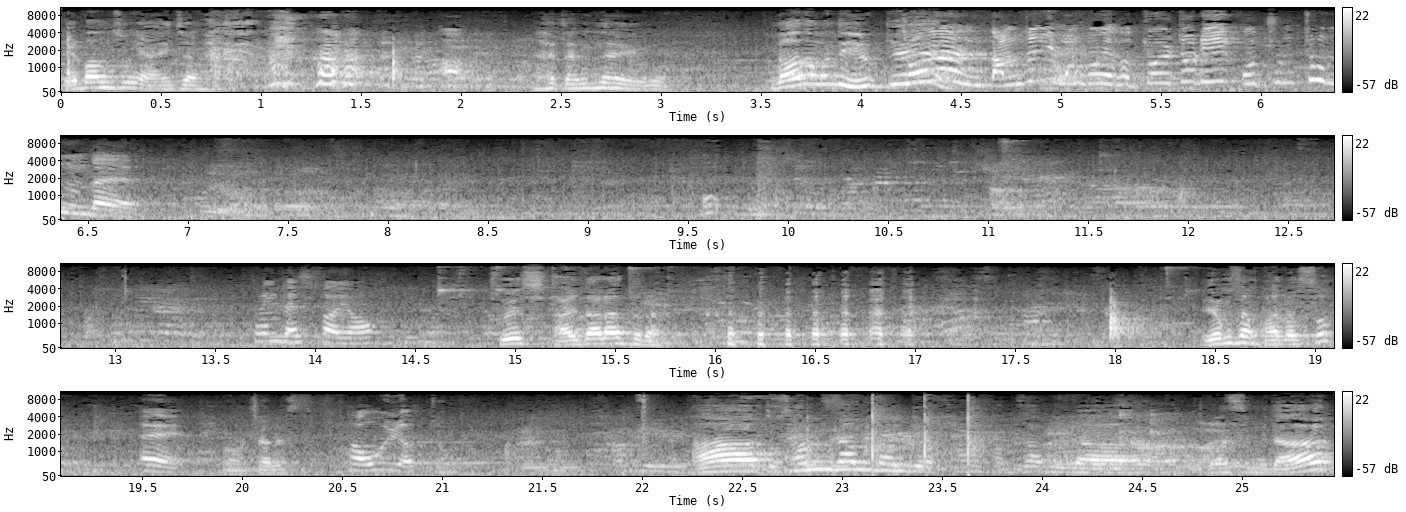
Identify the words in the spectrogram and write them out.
내 방송이 아니잖아. 아, 아, 장난이고. 나는 근데 이렇게. 저는 남준이 방송에서 쫄쫄이 입고 춤췄는데. 어? 그럼 됐어요. 조회씨 달달하더라. 영상 받았어? 네, 어, 잘했어. 다 올렸죠. 아, 또 삼삼삼기. 아, 감사합니다. 고맙습니다.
